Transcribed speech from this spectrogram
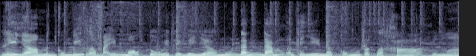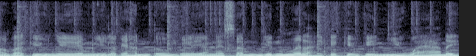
Lý do mình cũng biết là 71 tuổi thì bây giờ muốn đánh đấm hay cái gì nó cũng rất là khó. Đúng rồi và kiểu như em nghĩ là cái hình tượng của Liam Neeson dính với lại cái kiểu kia nhiều quá thì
